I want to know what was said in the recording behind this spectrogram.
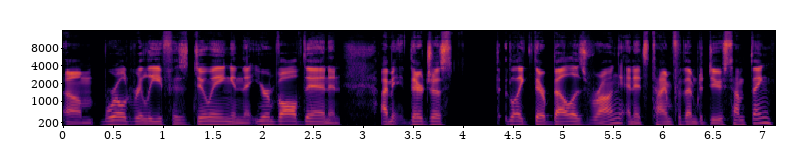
um, World Relief is doing and that you're involved in. And I mean, they're just like their bell is rung and it's time for them to do something.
